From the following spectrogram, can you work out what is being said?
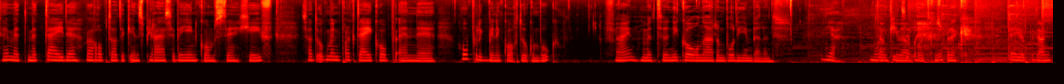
met, met tijden waarop dat ik inspiratiebijeenkomsten geef. Er staat ook mijn praktijk op en hopelijk binnenkort ook een boek. Fijn, met Nicole naar een body in balance. Ja, Dankjewel titel. voor het gesprek. Jij ook bedankt.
